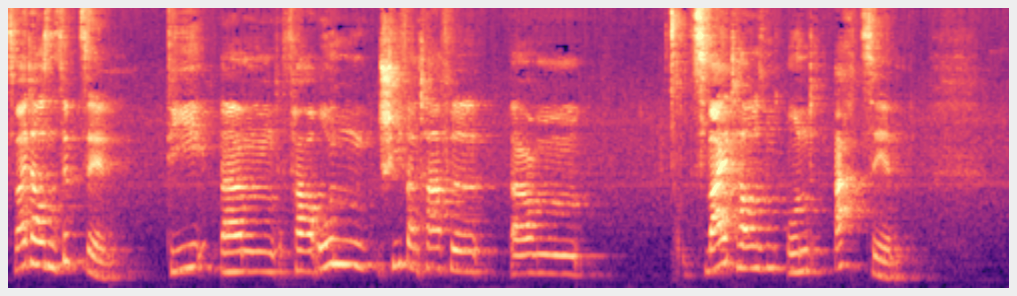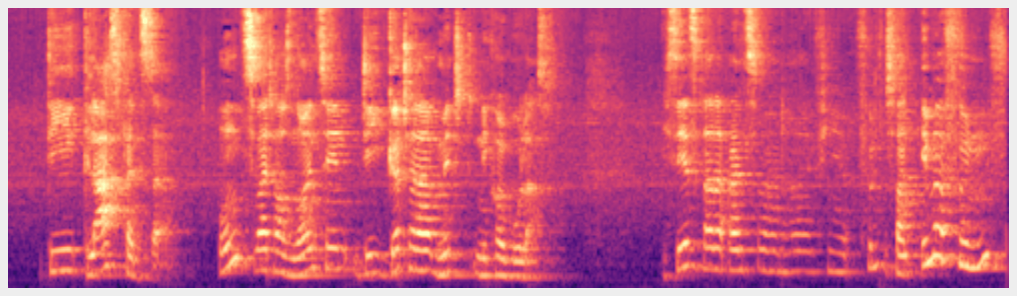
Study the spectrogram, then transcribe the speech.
2017 die ähm, Pharaonen-Schieferntafel ähm, 2018 die Glasfenster und 2019 die Götter mit Nicole Bolas. Ich sehe jetzt gerade 1, 2, 3, 4, 5. Es waren immer 5,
